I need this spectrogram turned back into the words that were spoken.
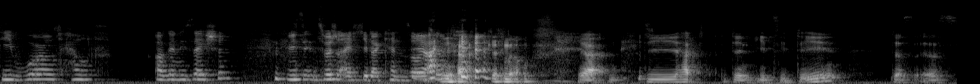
Die World Health Organization, wie sie inzwischen eigentlich jeder kennen sollte. Ja, ja genau. Ja, die hat den ICD. Das ist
